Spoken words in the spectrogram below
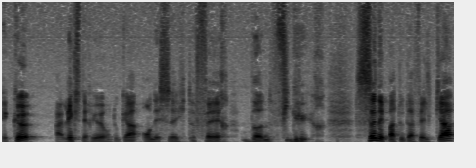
Et que, à l'extérieur, en tout cas, on essaye de faire bonne figure. Ce n'est pas tout à fait le cas.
